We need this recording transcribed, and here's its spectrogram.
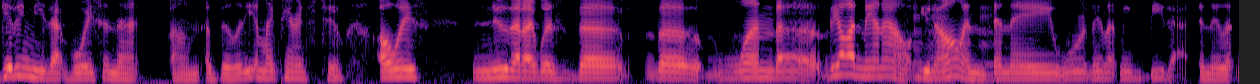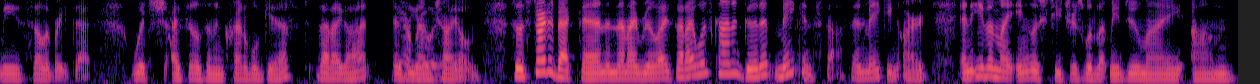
giving me that voice and that um, ability and my parents too. Always knew that I was the the one the the odd man out, you know, and and they were they let me be that and they let me celebrate that, which I feel is an incredible gift that I got as Yeah, a young really. child. So it started back then, and then I realized that I was kind of good at making stuff and making art, and even my English teachers would let me do my um,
